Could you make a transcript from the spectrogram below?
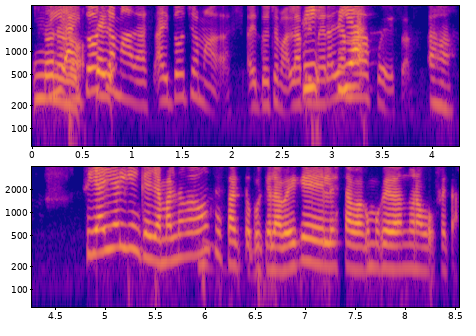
no, sí, hay dos llamadas, hay dos llamadas, hay dos llamadas. La primera llamada fue esa. Ajá. Sí hay alguien que llama al 911, exacto, porque la ve que él estaba como que dando una bofeta.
